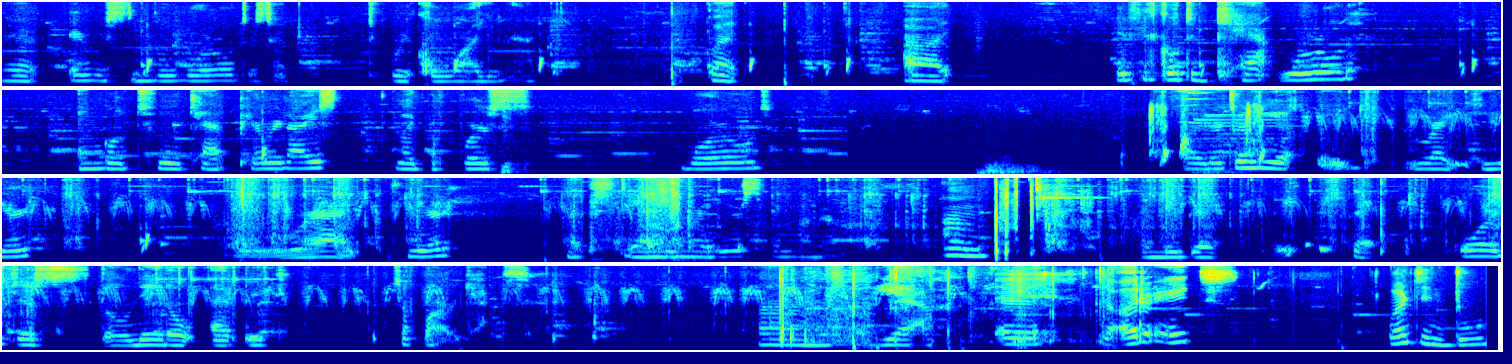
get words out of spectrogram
yeah, every single world just have for Kawaii map. But uh if you go to Cat World and go to Cat Paradise, like the first world, uh, there's gonna be an egg right here, right here, like standing right here, spinning. Um, and you get that, or just a little epic safari cats. Um, the other eggs weren't in doom.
